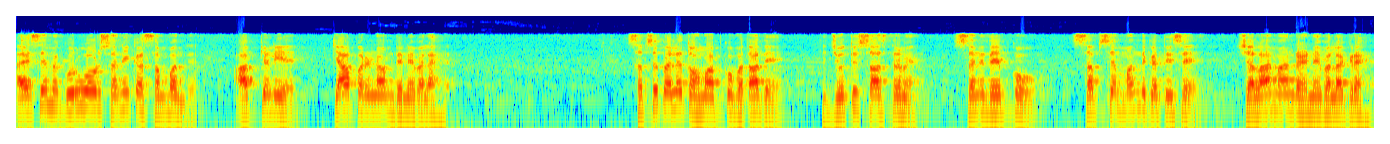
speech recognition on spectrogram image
ऐसे में गुरु और शनि का संबंध आपके लिए क्या परिणाम देने वाला है? सबसे पहले तो हम आपको बता दें कि ज्योतिष शास्त्र में शनिदेव को सबसे मंद गति से चलायमान रहने वाला ग्रह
